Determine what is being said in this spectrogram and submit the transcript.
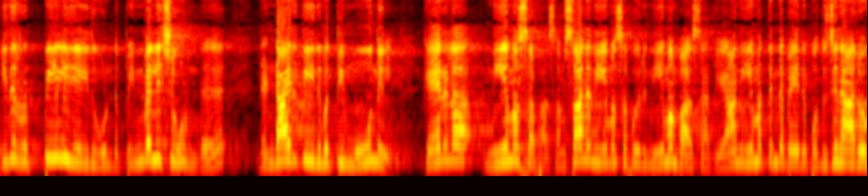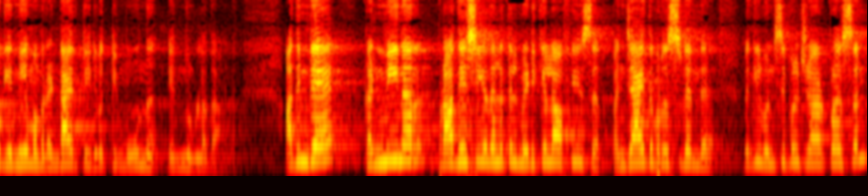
ഇത് റിപ്പീൽ ചെയ്തുകൊണ്ട് പിൻവലിച്ചുകൊണ്ട് രണ്ടായിരത്തി ഇരുപത്തി മൂന്നിൽ കേരള നിയമസഭ സംസ്ഥാന നിയമസഭ ഒരു നിയമം പാസ്സാക്കി. ആ നിയമത്തിന്റെ പേര് പൊതുജനാരോഗ്യ നിയമം രണ്ടായിരത്തി ഇരുപത്തി മൂന്ന് എന്നുള്ളതാണ്. അതിന്റെ കൺവീനർ പ്രാദേശിക തലത്തിൽ മെഡിക്കൽ ഓഫീസർ പഞ്ചായത്ത് പ്രസിഡന്റ് അല്ലെങ്കിൽ മുനിസിപ്പൽ ചെയർപേഴ്സൺ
